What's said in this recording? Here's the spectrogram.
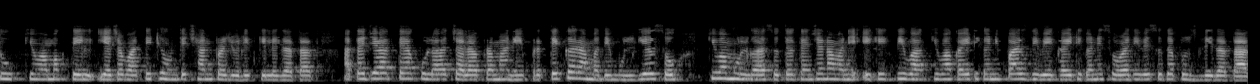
तूप किंवा मग तेल याच्या वाती ठेवून ते छान प्रज्वलित केले जातात. आता ज्या त्या कुलाचाराप्रमाणे प्रत्येक घरामध्ये मुलगी असो किंवा मुलगा असो तर त्यांच्या नावाने एक एक दिवा किंवा काही ठिकाणी पाच दिवे काही ठिकाणी सोळा दिवे सुद्धा पुजले जातात.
